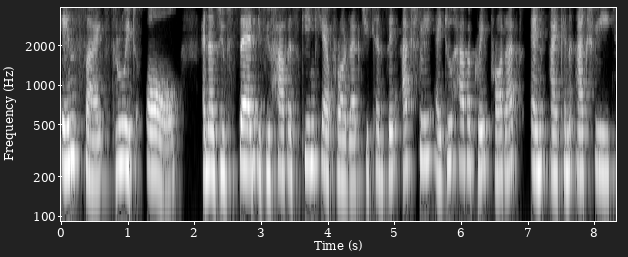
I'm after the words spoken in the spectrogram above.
insights through it all and as you've said, if you have a skincare product, you can say, actually, I do have a great product and I can actually,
